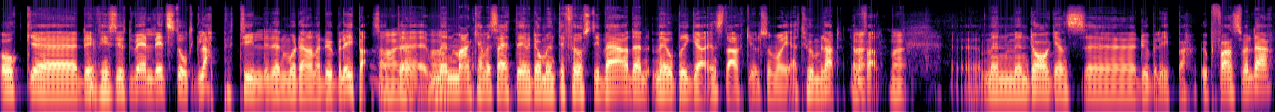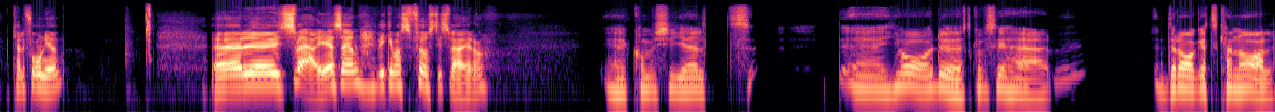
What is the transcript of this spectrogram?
Och eh, det finns ju ett väldigt stort glapp till den moderna dubbel-IPA. Så Ja, ja, eh, ja. Men man kan väl säga att det, de är inte först i världen med att brygga en stark öl som var rejält humlad i alla fall. nej. Eh, Men, men dagens eh, dubbel-IPA uppfanns väl där, Kalifornien. Eh, Sverige sen, vilken var först i Sverige då? Eh, kommersiellt. Eh, ja du, ska vi se här. Dragets kanal.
